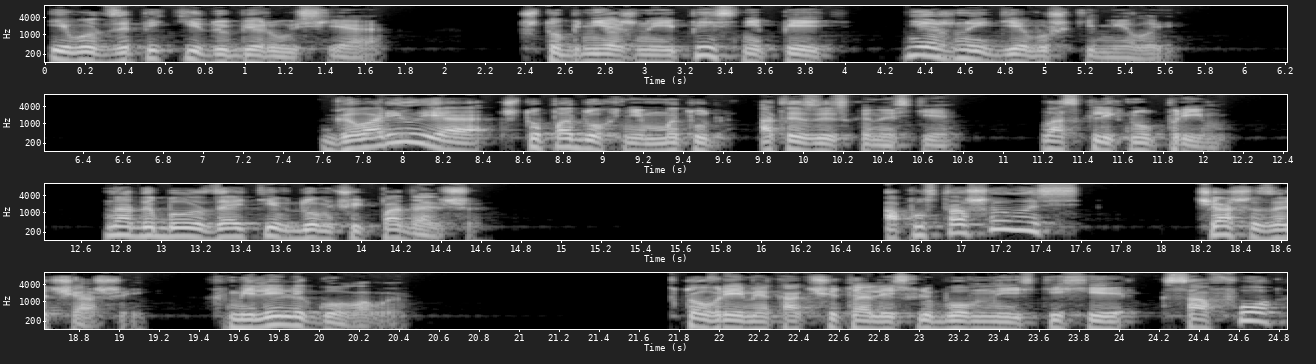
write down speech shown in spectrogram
и вот за пекиду берусь я, чтоб нежные песни петь нежной девушке милой. «Говорил я, что подохнем мы тут от изысканности», — воскликнул Прим. «Надо было зайти в дом чуть подальше». Опустошалась чаша за чашей хмелели головы. В то время как читались любовные стихи Сафо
